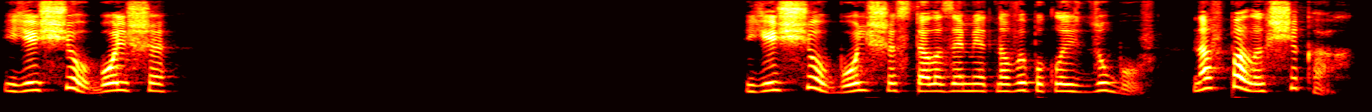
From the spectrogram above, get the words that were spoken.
Еще больше Еще больше стало заметно выпуклость зубов на впалых щеках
